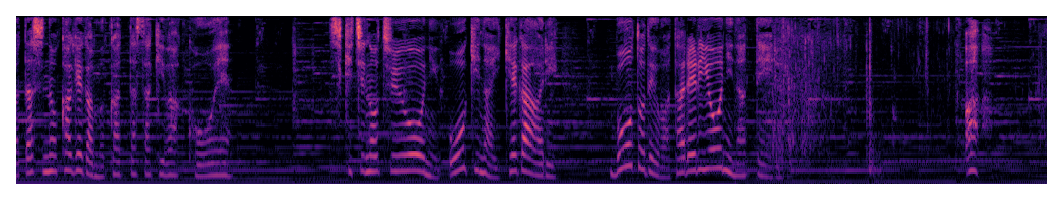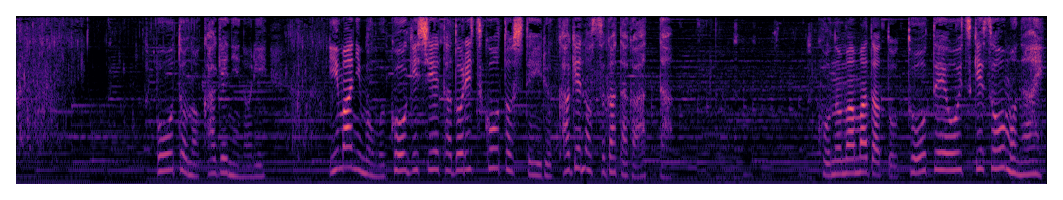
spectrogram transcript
私の影が向かった先は公園。敷地の中央に大きな池がありボートで渡れるようになっている。あボートの影に乗り今にも向こう岸へたどり着こうとしている影の姿があった。このままだと到底追いつけそうもない。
